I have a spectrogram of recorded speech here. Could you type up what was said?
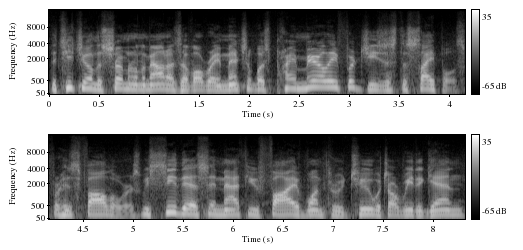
The teaching on the Sermon on the Mount, as I've already mentioned, was primarily for Jesus' disciples, for his followers. We see this in Matthew 5 1 through 2, which I'll read again.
